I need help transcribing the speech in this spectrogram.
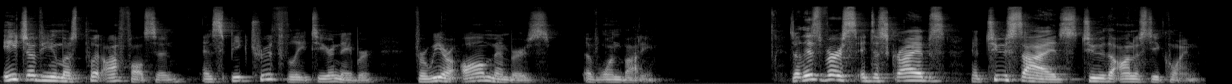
each of you must put off falsehood and speak truthfully to your neighbor, for we are all members of one body." So, this verse it describes two sides to the honesty coin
